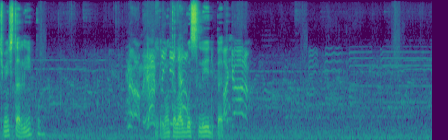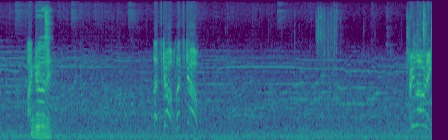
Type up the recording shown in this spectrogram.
Aparentemente tá limpo. Levanta lá o Ghost Lead, Pepe. Beleza. it! Let's go! Let's go! Reloading!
